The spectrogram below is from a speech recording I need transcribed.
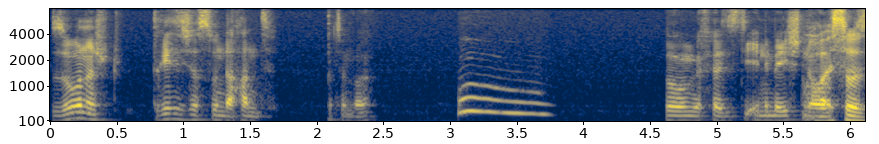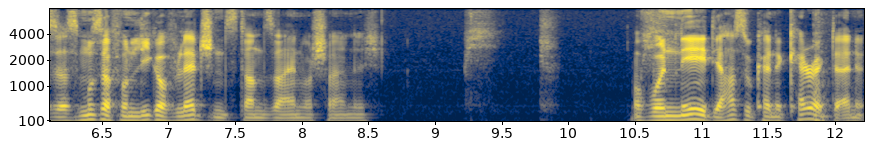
so und dann dreht sich das so in der Hand. Warte mal. So ungefähr sieht die Animation Boah, aus. ist das, das muss ja von League of Legends dann sein, wahrscheinlich. Obwohl, nee, da hast du keine Charakter. Eine,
